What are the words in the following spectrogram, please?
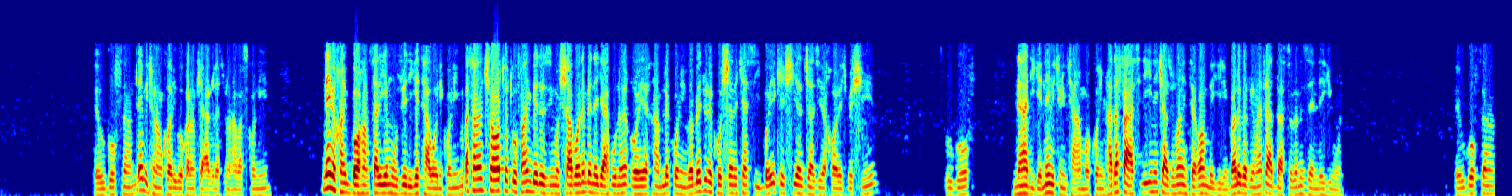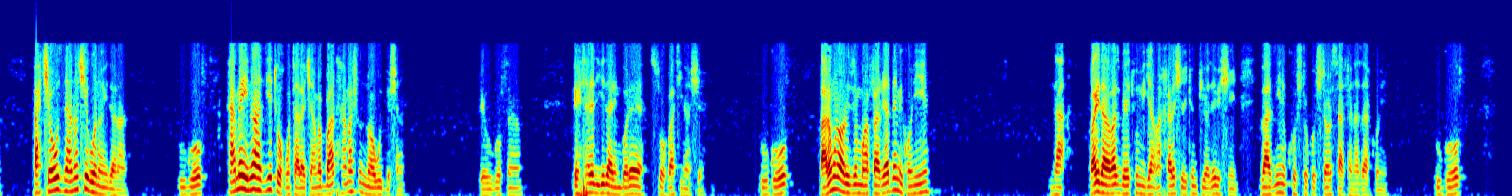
به او گفتم نمی‌تونم کاری بکنم که عقلتون رو عوض کنین. نمی‌خوایم با هم سر یه موضوع دیگه توانی کنیم. مثلا چهار تا تفنگ بدوزیم و شبانه به نگهبونای قایق حمله کنیم و بدون کشتن کسی با یه کشتی از جزیره خارج بشیم؟ او گفت نه دیگه نمی‌تونیم تحمل کنیم. هدف اصلی اینه که از اونها انتقام بگیریم ولی به قیمت از دست دادن زندگیمون. به او گفتم بچه ها و زنها چه گناهی دارن؟ او گفت همه اینا از یه تخم ترکن و بعد همشون نابود بشن. به او گفتم بهتره دیگه در این باره صحبتی نشه. او گفت برامون آرزوی موفقیت نمی‌کنی؟ نه. ولی در عوض بهتون میگم اخر شیطون پیاده بشین و از این کشت و کشتار صرف نظر کنین. او گفت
